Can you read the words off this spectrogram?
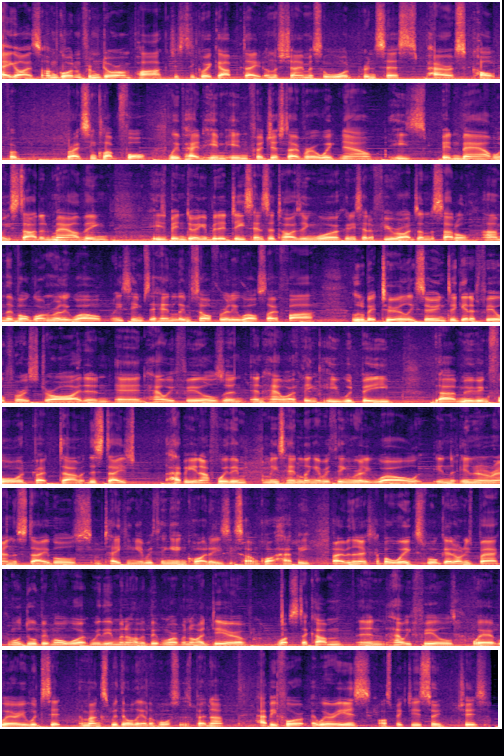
Hey guys, I'm Gordon from Doron Park. Just a quick update on the Shamus Award Princess Paris Colt for Racing Club 4. We've had him in for just over a week now. He's been mouthed, he started mouthing. He's been doing a bit of desensitising work and he's had a few rides the saddle. Um, they've all gone really well. He seems to handle himself really well so far. A little bit too early soon to get a feel for his stride and, and how he feels and, and how I think he would be uh, moving forward. But um, at this stage, happy enough with him. Um, he's handling everything really well in, in and around the stables. I'm taking everything in quite easy, so I'm quite happy. Over the next couple of weeks, we'll get on his back and we'll do a bit more work with him and I'll have a bit more of an idea of what's to come and how he feels, where, where he would sit amongst with all the other horses. But no, happy for where he is. I'll speak to you soon. Cheers.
